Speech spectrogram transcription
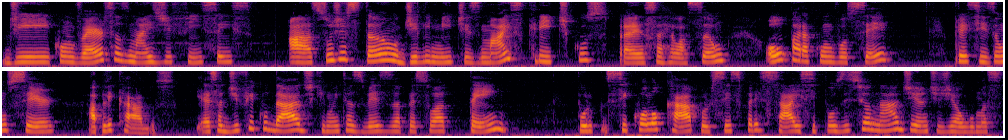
de conversas mais difíceis, a sugestão de limites mais críticos para essa relação ou para com você precisam ser aplicados. Essa dificuldade que muitas vezes a pessoa tem por se colocar, por se expressar e se posicionar diante de algumas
